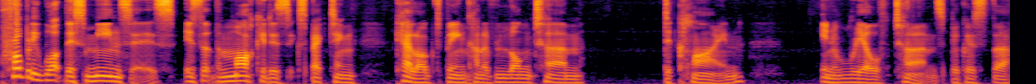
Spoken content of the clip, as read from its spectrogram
probably what this means is is that the market is expecting Kellogg to be in kind of long-term decline in real terms because the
